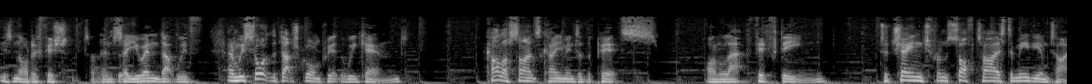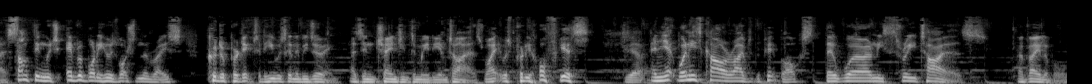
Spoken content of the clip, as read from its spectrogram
is not efficient. And so you end up with and we saw at the Dutch Grand Prix at the weekend, Carlos Sainz came into the pits on lap 15 to change from soft tyres to medium tyres, something which everybody who was watching the race could have predicted he was going to be doing, as in changing to medium tyres, right? It was pretty obvious. Yeah. And yet, when his car arrived at the pit box, there were only three tyres available.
